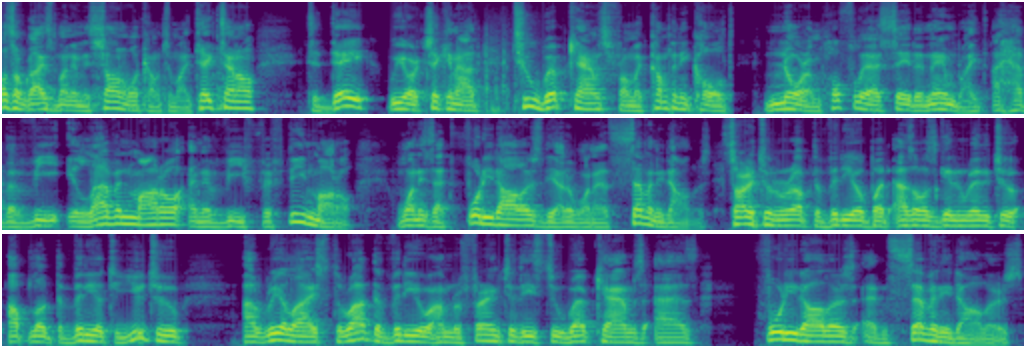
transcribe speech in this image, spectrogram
What's up guys, my name is Sean, welcome to my tech channel. Today we are checking out two webcams from a company called Nuroum. Hopefully I say the name right. I have a V11 model and a V15 model. One is at $40, the other one at $70. Sorry to interrupt the video, but as I was getting ready to upload the video to YouTube, I realized throughout the video I'm referring to these two webcams as $40 and $70.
